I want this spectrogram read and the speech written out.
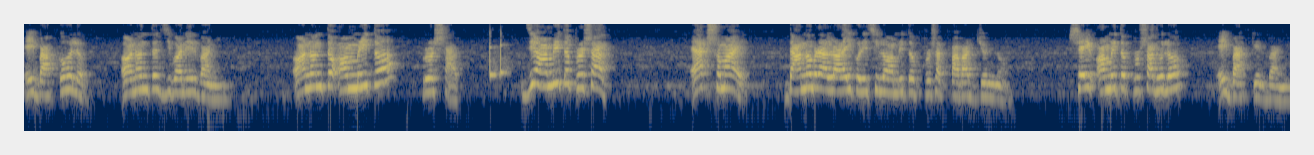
এই বাক্য হলো অনন্ত জীবনের বাণী। অনন্ত অমৃত প্রসাদ। যে অমৃত প্রসাদ এক সময় দানবরা লড়াই করেছিল অমৃত প্রসাদ পাবার জন্য, সেই অমৃত প্রসাদ হলো এই বাক্যের বাণী।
